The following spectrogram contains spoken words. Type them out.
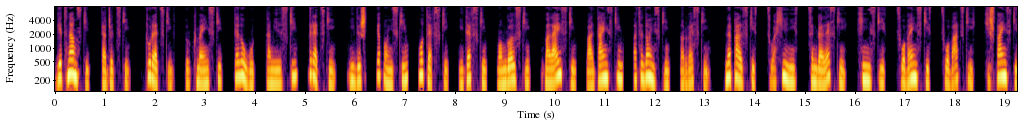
wietnamski, tadżycki, turecki, turkmeński, telugu, tamilski, grecki, jidysz, japoński, łotewski, litewski, mongolski, malajski, maltański, macedoński, norweski, nepalski, swahili, syngaleski, chiński, słoweński, słowacki, hiszpański,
